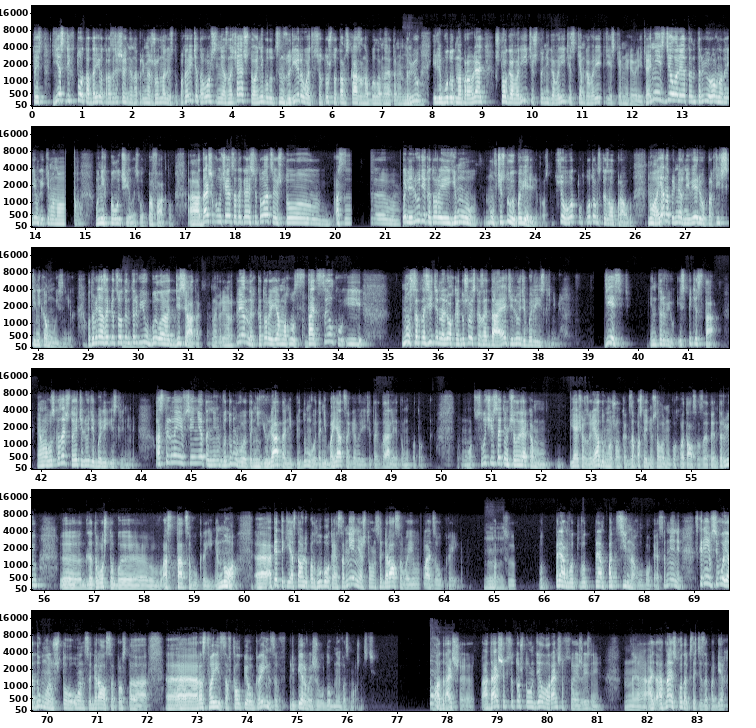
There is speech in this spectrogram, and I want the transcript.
То есть, если кто-то дает разрешение, например, журналисту поговорить, это вовсе не означает, что они будут цензурировать все то, что там сказано было на этом интервью, Мгм. или будут направлять, что говорите, что не говорите, с кем говорите и с кем не говорите. Они сделали это интервью ровно таким, каким оно у них получилось, вот по факту. А дальше получается такая ситуация, что были люди, которые ему ну, вчастую поверили просто. Все, вот, вот он сказал правду. Ну, а я, например, не верю практически никому из них. Вот у меня за 500 Мгм. интервью было десяток, например, пленных, которые я могу дать ссылку и ну, с относительно легкой душой сказать, да, эти люди были искренними. 10 интервью из 500. Я могу сказать, что эти люди были искренними. Остальные все нет, они выдумывают, они юлят, они придумывают, они боятся говорить и так далее и тому подобное. Вот. В случае с этим человеком, я еще раз говорю, я думаю, что он как за последнюю соломинку хватался за это интервью э, для того, чтобы остаться в Украине. Но, э, опять-таки, я ставлю под глубокое сомнение, что он собирался воевать за Украину. Мгм. Вот, э, вот прям вот, вот прям под сильно глубокое сомнение. Скорее всего, я думаю, что он собирался просто э, раствориться в толпе украинцев при первой же удобной возможности. Ну, а дальше, а дальше все то, что он делал раньше в своей жизни. Э, Одна из ходок, кстати, за побег.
